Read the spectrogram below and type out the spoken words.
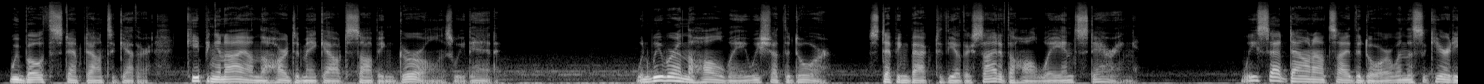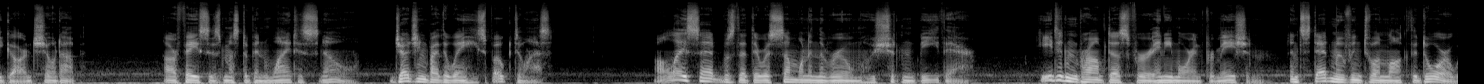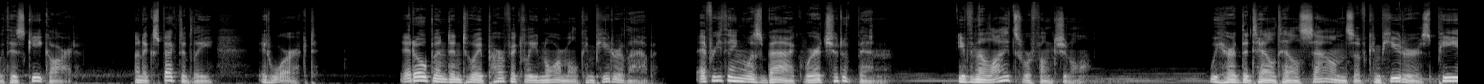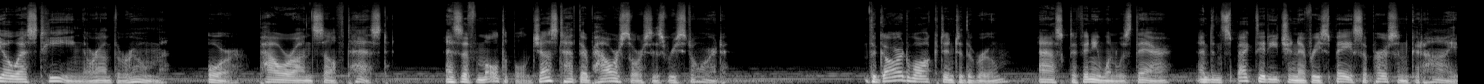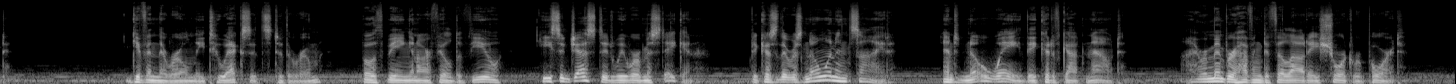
We both stepped out together, keeping an eye on the hard to make out sobbing girl as we did. When we were in the hallway, we shut the door, stepping back to the other side of the hallway and staring. We sat down outside the door when the security guard showed up. Our faces must have been white as snow, judging by the way he spoke to us. All I said was that there was someone in the room who shouldn't be there. He didn't prompt us for any more information, instead, moving to unlock the door with his keycard. Unexpectedly, it worked. It opened into a perfectly normal computer lab. Everything was back where it should have been. Even the lights were functional. We heard the telltale sounds of computers POSTing around the room, or power on self test, as if multiple just had their power sources restored. The guard walked into the room, asked if anyone was there, and inspected each and every space a person could hide. Given there were only two exits to the room, both being in our field of view, he suggested we were mistaken, because there was no one inside, and no way they could have gotten out. I remember having to fill out a short report.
